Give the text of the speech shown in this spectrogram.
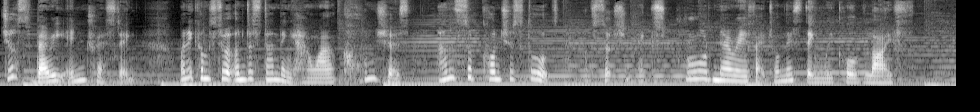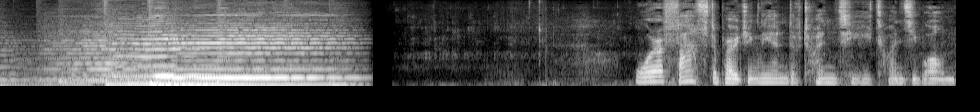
just very interesting when it comes to understanding how our conscious and subconscious thoughts have such an extraordinary effect on this thing we call life. We're fast approaching the end of 2021.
